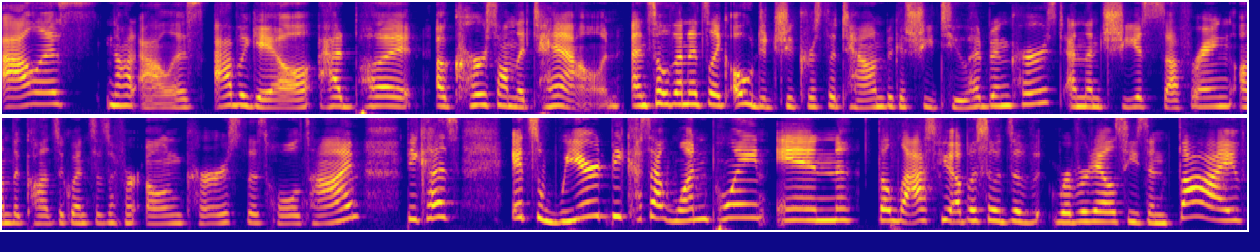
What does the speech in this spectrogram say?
Alice not Alice, Abigail had put a curse on the town. And so then it's like, oh, did she curse the town because she too had been cursed? And then she is suffering on the consequences of her own curse this whole time? Because it's weird because at one point in the last few episodes of Riverdale season five,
